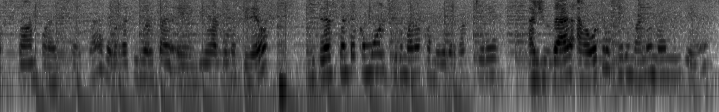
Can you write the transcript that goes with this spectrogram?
los que estaban por ahí cerca de verdad que yo eh, vi algunos videos y te das cuenta cómo el ser humano cuando de verdad quiere ayudar a otro ser humano no mide ¿eh?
